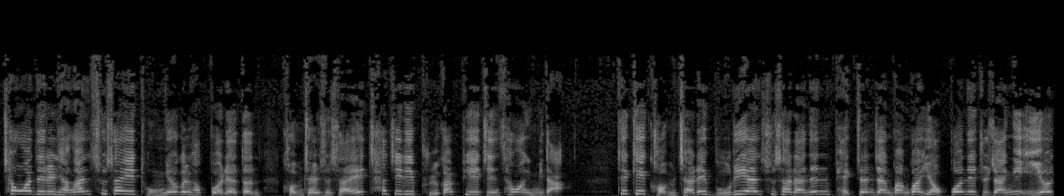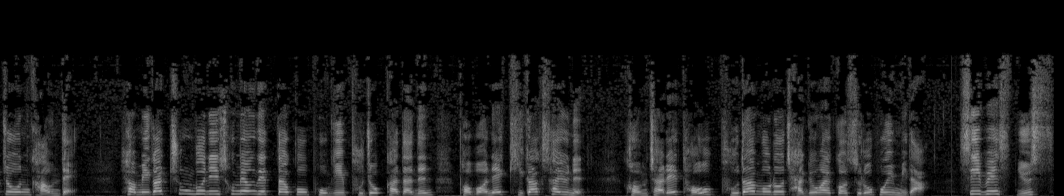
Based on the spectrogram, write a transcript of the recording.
청와대를 향한 수사의 동력을 확보하려던 검찰 수사의 차질이 불가피해진 상황입니다. 특히 검찰의 무리한 수사라는 백 전 장관과 여권의 주장이 이어져 온 가운데 혐의가 충분히 소명됐다고 보기 부족하다는 법원의 기각 사유는 검찰에 더욱 부담으로 작용할 것으로 보입니다. CBS 뉴스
